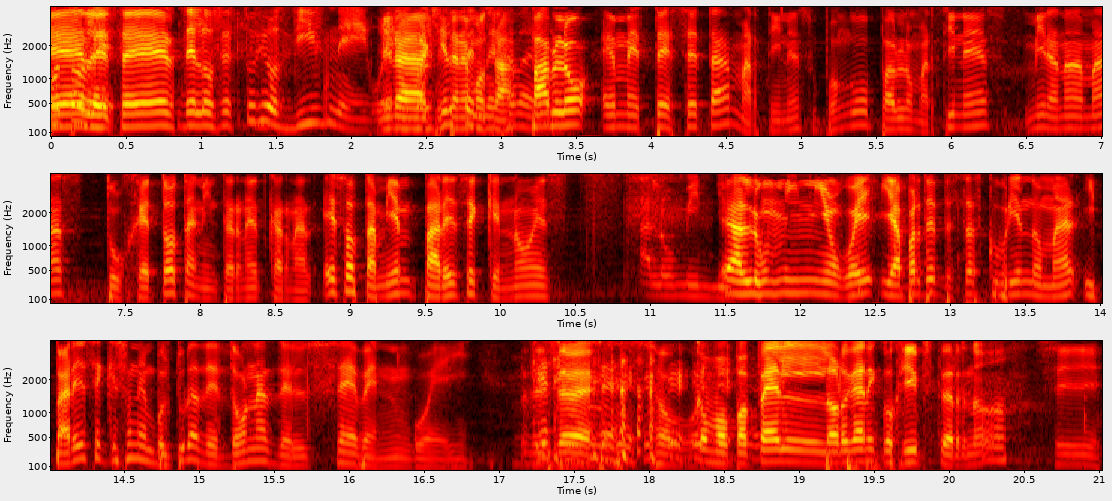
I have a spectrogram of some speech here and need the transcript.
foto él, de, es él. de los estudios Disney, güey. Mira, aquí tenemos a Pablo MTZ Martínez, supongo. Pablo Martínez. Mira nada más tu jetota en internet, carnal. Eso también parece que no es Aluminio. aluminio, güey. Y aparte te estás cubriendo mal. Y parece que es una envoltura de donas del Seven, güey. ¿Qué Sí se es ve. eso, güey? Como papel orgánico hipster, ¿no? Sí,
